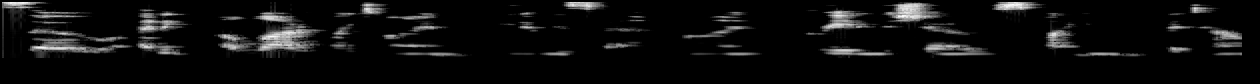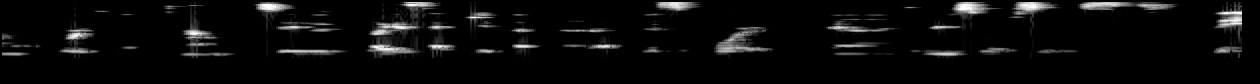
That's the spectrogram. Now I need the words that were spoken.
So I think a lot of my time, you know, is spent on creating the shows, finding the talent, working with the talent to, like I said, give them the, the support and the resources they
